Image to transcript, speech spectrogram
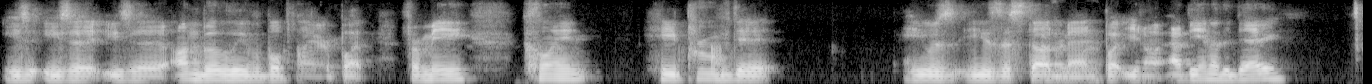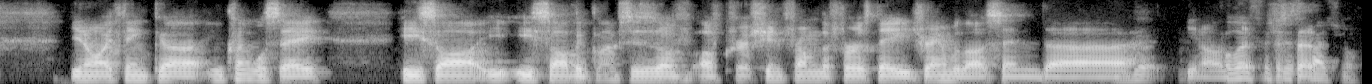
he's he's a he's a unbelievable player. But for me, Clint, he proved it. He was he's a stud, man. But you know, at the end of the day, you know, I think, uh, and Clint will say he saw he, he saw the glimpses of of Christian from the first day he trained with us, and uh, Good. you know, Pulisic just is that, special.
